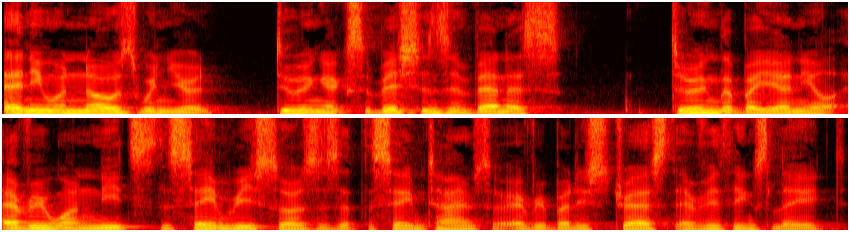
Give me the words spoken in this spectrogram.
anyone knows when you're doing exhibitions in Venice during the biennial, everyone needs the same resources at the same time. So everybody's stressed, everything's late,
